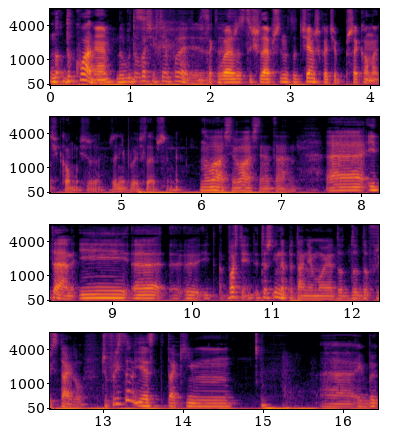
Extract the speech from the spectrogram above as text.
No dokładnie, Nie? no, to właśnie chciałem powiedzieć. Tak to uważasz, że jesteś lepszy, no to ciężko cię przekonać komuś, że, że nie byłeś lepszy, nie? No właśnie, właśnie, ten. E, I ten, i, e, e, i właśnie też inne pytanie moje do, do, do freestylu. Czy freestyle jest takim e, jakby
